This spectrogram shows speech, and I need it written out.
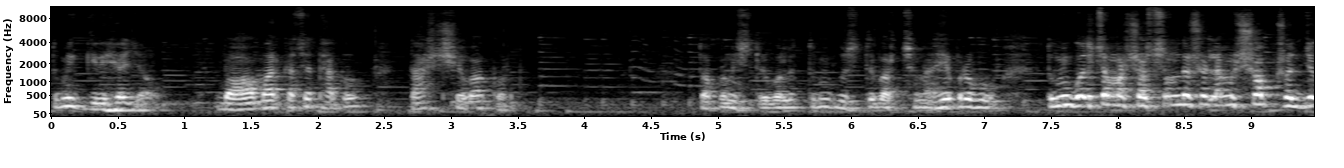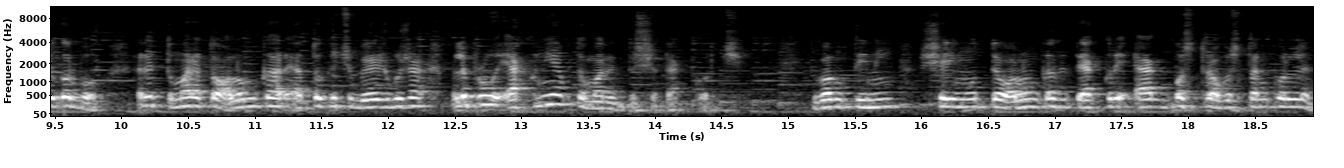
তুমি গৃহে যাও। বাবা মার কাছে থাকো, তার সেবা করো। তখন স্ত্রী বলে, তুমি বুঝতে পারছ না, হে প্রভু, তুমি বলছো আমার স্বচ্ছন্দ শরীর, আমি সব সহ্য করব। আরে, তোমার এত অলংকার, এত কিছু বেশভূষা, বলে প্রভু, এখনই আমি তোমার উদ্দেশ্যে ত্যাগ করছি। এবং তিনি সেই মুহূর্তে অলঙ্কার ত্যাগ করে এক বস্ত্র অবস্থান করলেন।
